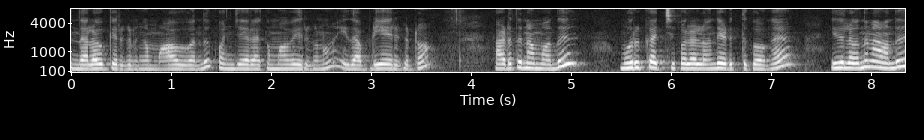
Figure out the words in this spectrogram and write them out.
இந்த அளவுக்கு இருக்கணுங்க மாவு வந்து. கொஞ்சம் இலக்கமாகவே இருக்கணும். இது அப்படியே இருக்கட்டும். அடுத்து நம்ம வந்து முறுக்கச்சி குழல் வந்து எடுத்துக்கோங்க. இதில் வந்து நான் வந்து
